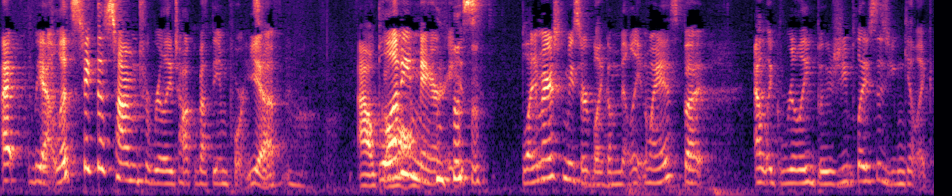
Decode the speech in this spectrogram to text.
I yeah, let's take this time to really talk about the important Yeah. stuff. Alcohol. Bloody Marys. Bloody Marys can be served like a million ways, but at like really bougie places you can get like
